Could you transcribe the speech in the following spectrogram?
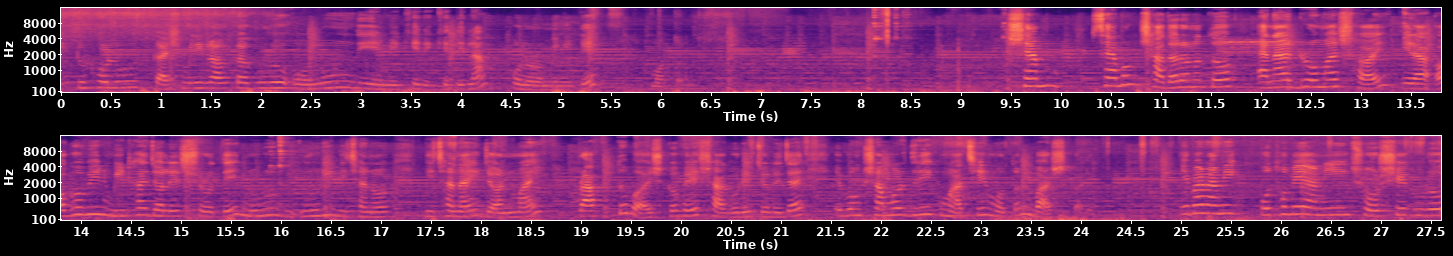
একটু হলুদ, কাশ্মীরি লঙ্কা গুঁড়ো ও নুন দিয়ে মেখে রেখে দিলাম পনেরো মিনিটের মতো শ্যাম স্যামন সাধারণত অ্যানাড্রোমাস হয়। এরা অগভীর মিঠা জলের স্রোতে নুরু, নুড়ি বিছানো, বিছানায় জন্মায়। প্রাপ্তবয়স্ক হয়ে সাগরে চলে যায় এবং সামুদ্রিক মাছের মতন বাস করে। এবার আমি প্রথমে আমি সর্ষে গুঁড়ো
